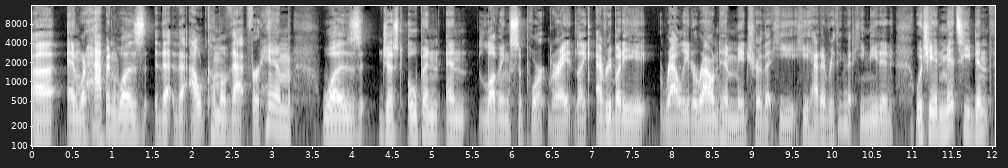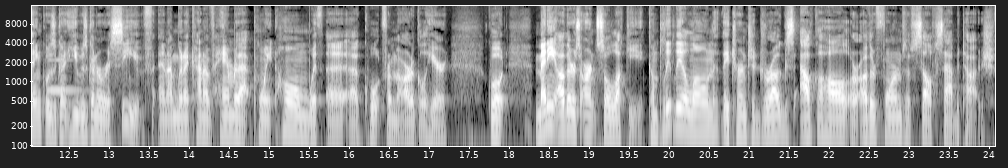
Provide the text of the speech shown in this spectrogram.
Uh, and what happened was that the outcome of that for him was just open and loving support, right? Like everybody rallied around him, made sure that he he had everything that he needed, which he admits he didn't think was going he was going to receive. And I'm going to kind of hammer that point home with a, a quote from the article here. Quote, Many others aren't so lucky. Completely alone, they turn to drugs, alcohol, or other forms of self sabotage.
